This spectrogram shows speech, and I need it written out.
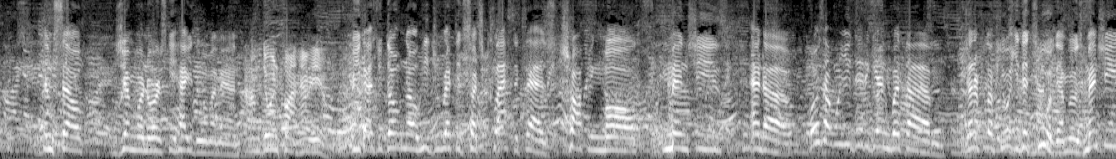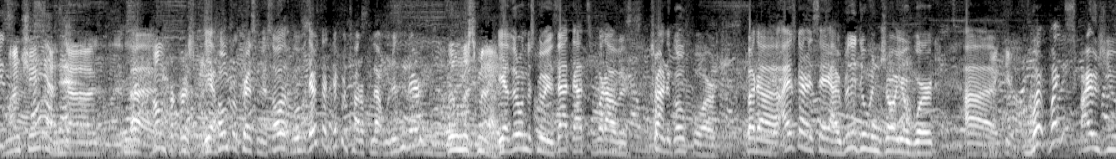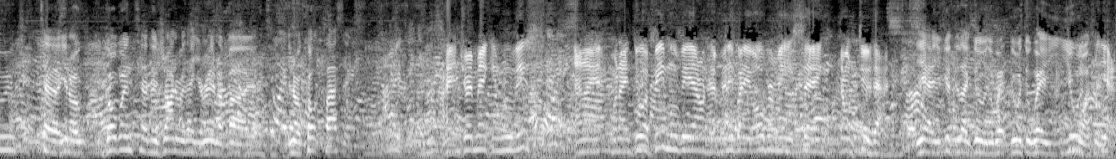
himself, Jim Wynorski. How you doing, my man? I'm doing fine. How are you? For you guys who don't know, he directed such classics as Chopping Mall, Munchies, and uh, what was that one you did again with um, Jennifer Love Hewitt? You did two of them. It was Munchies. Munchie and uh, uh, Home for Christmas. Yeah, Home for Christmas. Oh, well, there's a different title for that one, isn't there? Little Miss Millions. Yeah, Little Miss Millions. That that's what I was trying to go for. But uh, I just gotta say, I really do enjoy your work. Uh, Thank you. What what inspires you to you know go into the genre that you're in of uh, you know cult classics? I enjoy making movies, and I when I do a B movie, I don't have anybody over me saying, "Don't do that." Yeah, you get to like do it the way, do it the way you want to. Yes.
